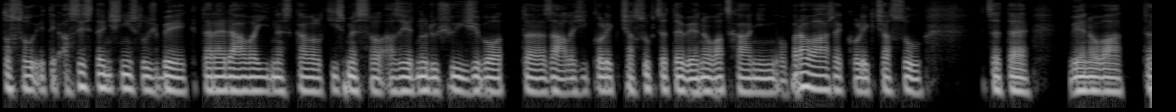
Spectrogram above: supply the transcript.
To jsou i ty asistenční služby, které dávají dneska velký smysl a zjednodušují život. Záleží, kolik času chcete věnovat schánění opraváře, kolik času chcete věnovat eh,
